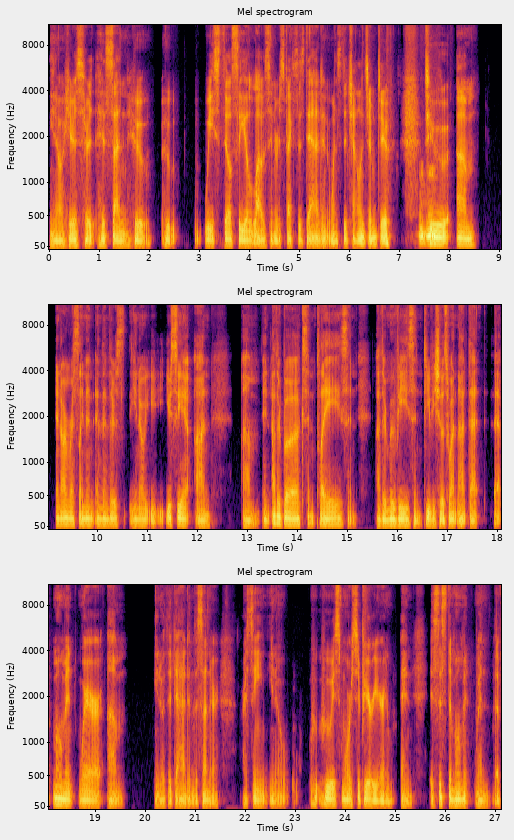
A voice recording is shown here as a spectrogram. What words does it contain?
you know here's her his son who who we still see loves and respects his dad and wants to challenge him to mm-hmm. to um in arm wrestling and, and then there's you know you, you see on um, in other books and plays and other movies and TV shows, whatnot. That that moment where um, you know the dad and the son are are saying, you know, who, who is more superior, and and is this the moment when the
